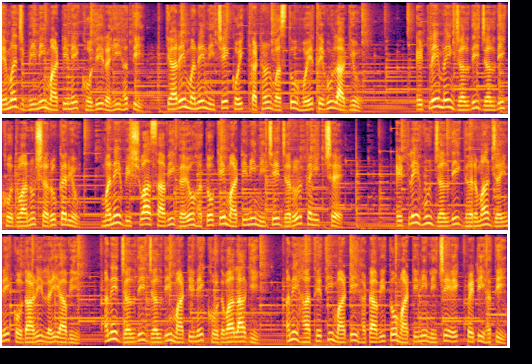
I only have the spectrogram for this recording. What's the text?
એમ જ ભીની માટીને ખોદી રહી હતી. ત્યારે મને નીચે કોઈક કઠણ વસ્તુ હોય તેવું લાગ્યું. એટલે મેં જલ્દી જલ્દી ખોદવાનું શરૂ કર્યું. મને વિશ્વાસ આવી ગયો હતો કે માટીની નીચે જરૂર કંઈક છે. એટલે હું જલ્દી ઘરમાં જઈને કોદાળી લઈ આવી. અને જલ્દી જલ્દી માટીને ખોદવા લાગી અને હાથેથી માટી હટાવી તો માટીની નીચે એક પેટી હતી.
